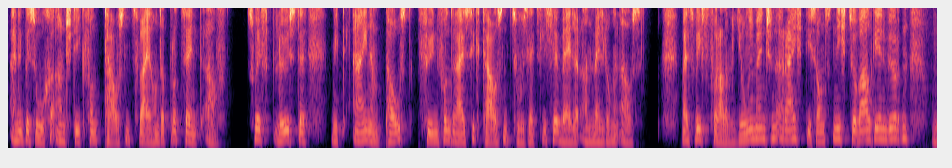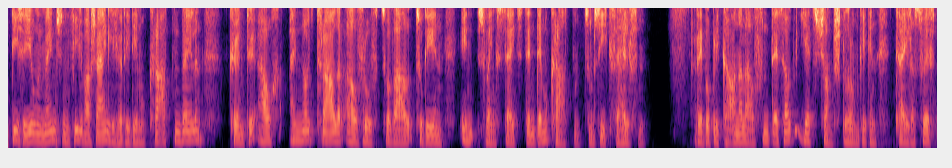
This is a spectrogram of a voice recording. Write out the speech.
einen Besucheranstieg von 1200 Prozent auf. Swift löste mit einem Post 35.000 zusätzliche Wähleranmeldungen aus. Weil Swift vor allem junge Menschen erreicht, die sonst nicht zur Wahl gehen würden und diese jungen Menschen viel wahrscheinlicher die Demokraten wählen, könnte auch ein neutraler Aufruf zur Wahl zu gehen in Swing States den Demokraten zum Sieg verhelfen. Republikaner laufen deshalb jetzt schon Sturm gegen Taylor Swift.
